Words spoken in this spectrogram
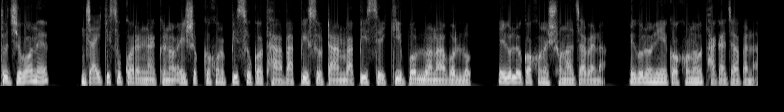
তো জীবনে যাই কিছু করেন না কেন, এইসব কখনো পিছু কথা বা পিছু টান বা পিছে কি বলল না বলল এগুলো কখনো শোনা যাবে না। এগুলো নিয়ে কখনো থাকা যাবে না।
